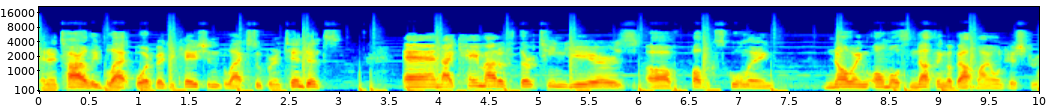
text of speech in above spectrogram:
an entirely black board of education, black superintendents, and I came out of 13 years of public schooling knowing almost nothing about my own history.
